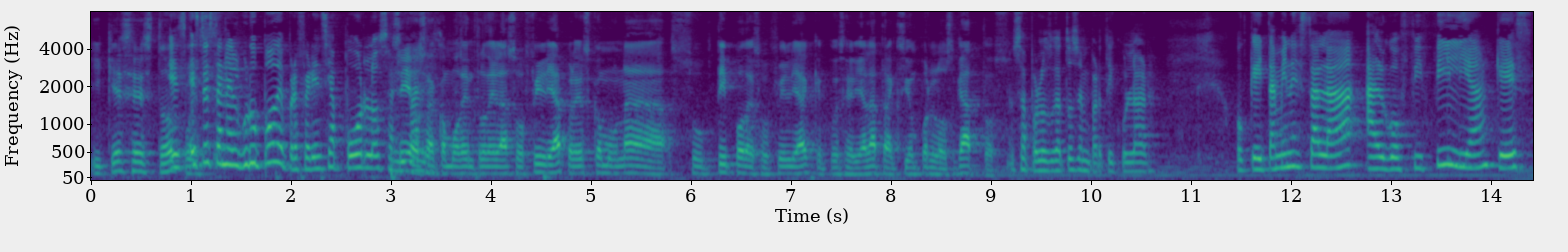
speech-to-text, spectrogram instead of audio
¿Y qué es esto? Es- Pues, este está en el grupo de preferencia por los Sí, animales. o sea, como dentro de la zoofilia, pero es como una subtipo de zoofilia que pues sería la atracción por los gatos. O sea, por los gatos en particular. Ok, también está la algofifilia, que es,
